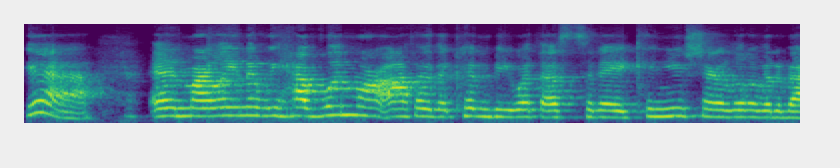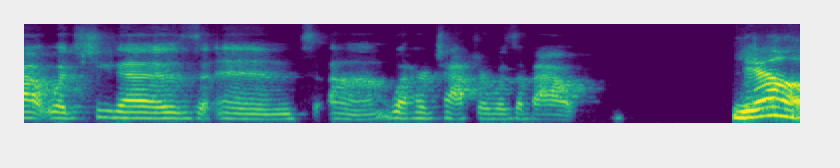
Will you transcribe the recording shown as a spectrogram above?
Yeah. And Marlena, we have one more author that couldn't be with us today. Can you share a little bit about what she does and um, what her chapter was about? Yeah,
